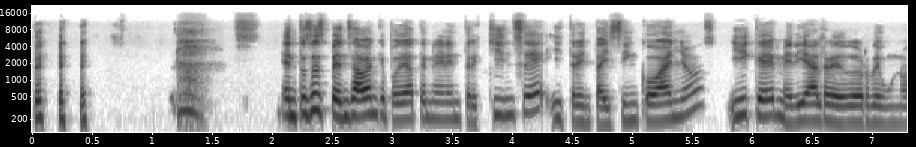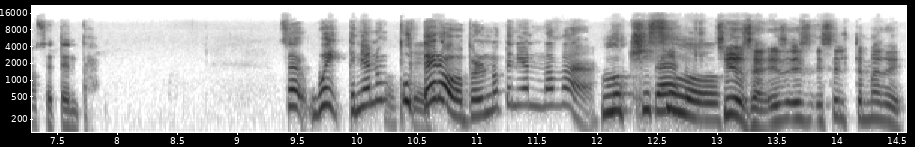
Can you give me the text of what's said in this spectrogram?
Entonces pensaban que podía tener entre 15 y 35 años y que medía alrededor de 1,70. O sea, güey, tenían un putero, pero no tenían nada. Muchísimo. sí, o sea, es, es, es el tema de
